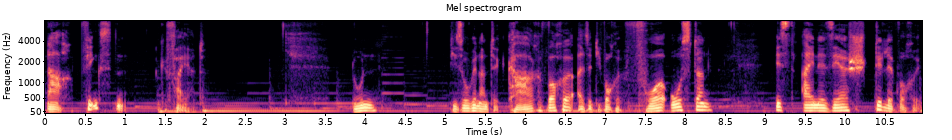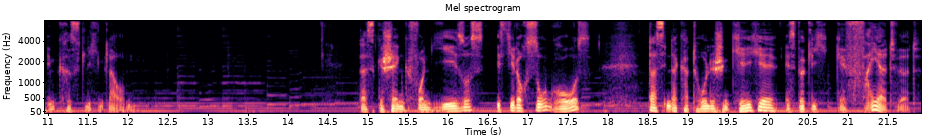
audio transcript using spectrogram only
nach Pfingsten gefeiert? Nun, die sogenannte Karwoche, also die Woche vor Ostern, ist eine sehr stille Woche im christlichen Glauben. Das Geschenk von Jesus ist jedoch so groß, dass in der katholischen Kirche es wirklich gefeiert wird.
